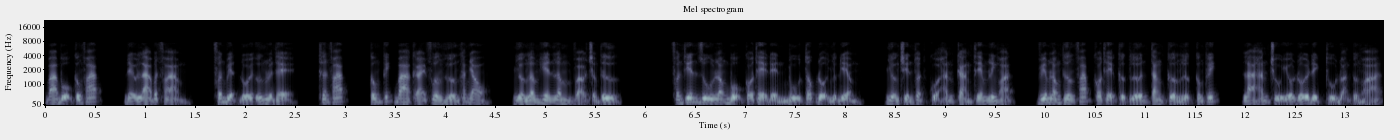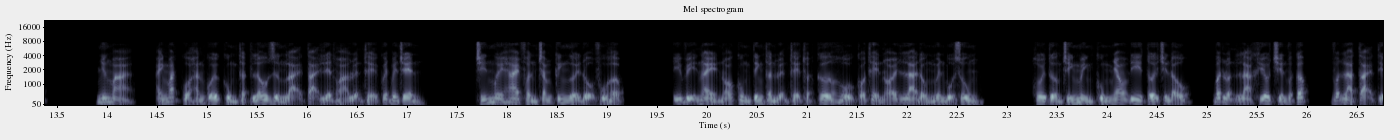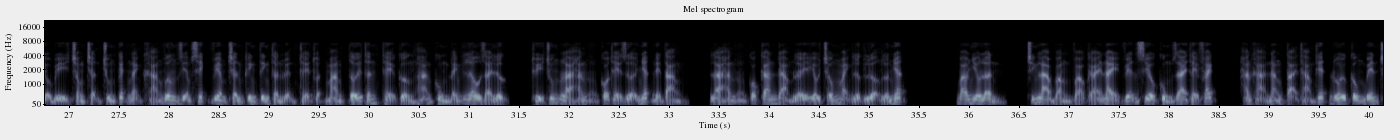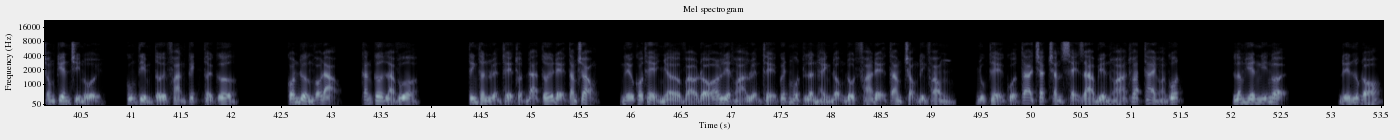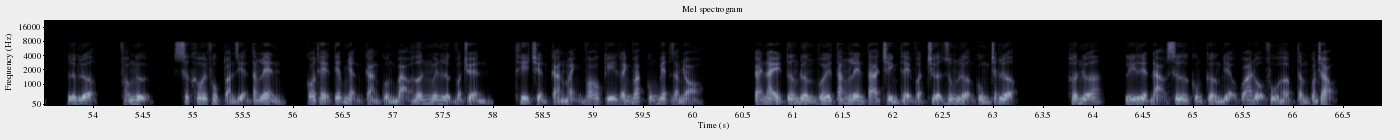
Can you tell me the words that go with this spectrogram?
Ba bộ công pháp đều là bất phàm, phân biệt đối ứng luyện thể, thân pháp, công kích ba cái phương hướng khác nhau, nhường lâm hiên lâm vào trầm tư. Phần thiên du long bộ có thể đền bù tốc độ nhược điểm, nhường chiến thuật của hắn càng thêm linh hoạt, viêm long thương pháp có thể cực lớn tăng cường lực công kích, là hắn chủ yếu đối địch thủ đoạn cường hóa. Nhưng mà, ánh mắt của hắn cuối cùng thật lâu dừng lại tại liệt hỏa luyện thể quyết bên trên. Chín mươi hai phần trăm kinh người độ phù hợp. Ý vị này nó cùng tinh thần luyện thể thuật cơ hồ có thể nói là đồng nguyên bổ sung. Hồi tưởng chính mình cùng nhau đi tới chiến đấu bất luận là khiêu chiến vượt cấp, vẫn là tại tiểu bỉ trong trận chung kết ngạnh kháng vương diễm xích viêm chân kinh tinh thần luyện thể thuật mang tới thân thể cường hãn cùng đánh lâu dài lực, thủy chung là hắn có thể dựa nhất nền tảng, là hắn có can đảm lấy yếu chống mạnh lực lượng lớn nhất. Bao nhiêu lần, chính là bằng vào cái này viễn siêu cùng giai thể phách, hắn khả năng tại thảm thiết đối công bên trong kiên trì nổi, cũng tìm tới phản kích thời cơ. Con đường võ đạo, căn cơ là vua. Tinh thần luyện thể thuật đã tới đệ tam trọng, nếu có thể nhờ vào đó liệt hỏa luyện thể quyết một lần hành động đột phá đệ tam trọng đ ỉ n h phong, nhục thể của ta chắc chắn sẽ ra biến hóa thoát thai hoàn cốt. Lâm hiên nghĩ ngợi. Đến lúc đó, lực lượng, phòng ngự sức khôi phục toàn diện tăng lên, có thể tiếp nhận càng cuồng bạo hơn nguyên lực vận chuyển, thi triển càng mạnh võ kỹ gánh vác cũng biết giảm nhỏ. Cái này tương đương với tăng lên ta chỉnh thể vật chứa dung lượng cùng chất lượng. Hơn nữa, lý liệt đạo sư cũng cường điệu qua độ phù hợp tầm quan trọng.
